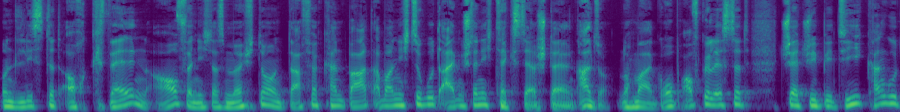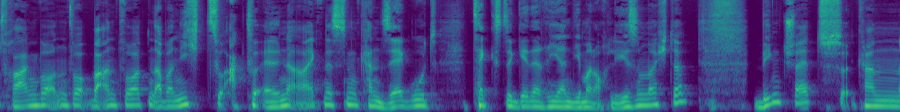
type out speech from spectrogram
und listet auch Quellen auf, wenn ich das möchte. Und dafür kann Bart aber nicht so gut eigenständig Texte erstellen. Also nochmal grob aufgelistet. ChatGPT kann gut Fragen beantworten, aber nicht zu aktuellen Ereignissen, kann sehr gut Texte generieren, die man auch lesen möchte. Bing Chat kann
